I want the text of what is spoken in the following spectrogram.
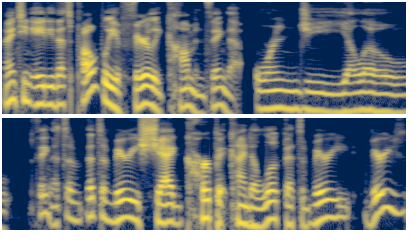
1980, that's probably a fairly common thing that orangey yellow thing. That's a that's a very shag carpet kind of look. That's a very very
